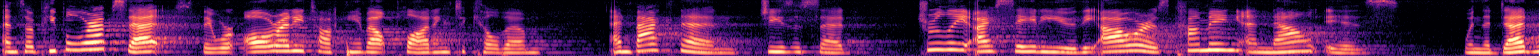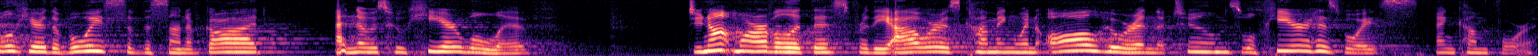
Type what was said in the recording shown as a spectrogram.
And so people were upset. They were already talking about plotting to kill them. And back then, Jesus said, Truly I say to you, the hour is coming and now is when the dead will hear the voice of the Son of God, and those who hear will live. Do not marvel at this, for the hour is coming when all who are in the tombs will hear his voice and come forth.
